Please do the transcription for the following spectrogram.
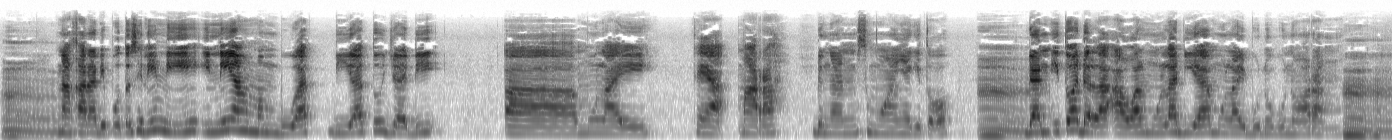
Hmm. Nah, karena diputusin ini, ini yang membuat dia tuh jadi eh mulai kayak marah dengan semuanya gitu. Hmm. Dan itu adalah awal mula dia mulai bunuh-bunuh orang. Hmm, hmm.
